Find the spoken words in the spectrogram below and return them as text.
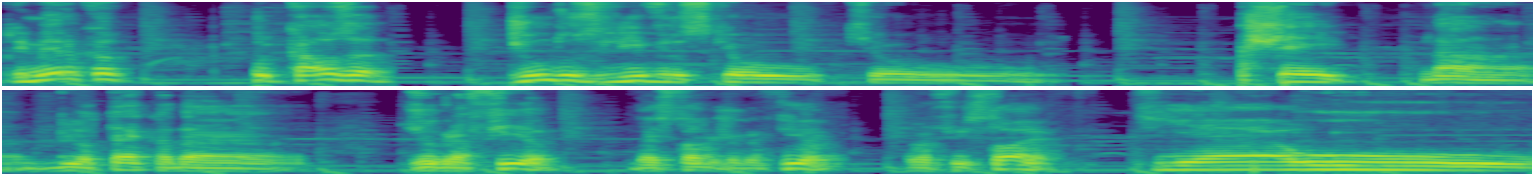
Primeiro que eu, por causa de um dos livros que eu, que eu achei na biblioteca da geografia, da história e geografia, geografia e história, que é o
